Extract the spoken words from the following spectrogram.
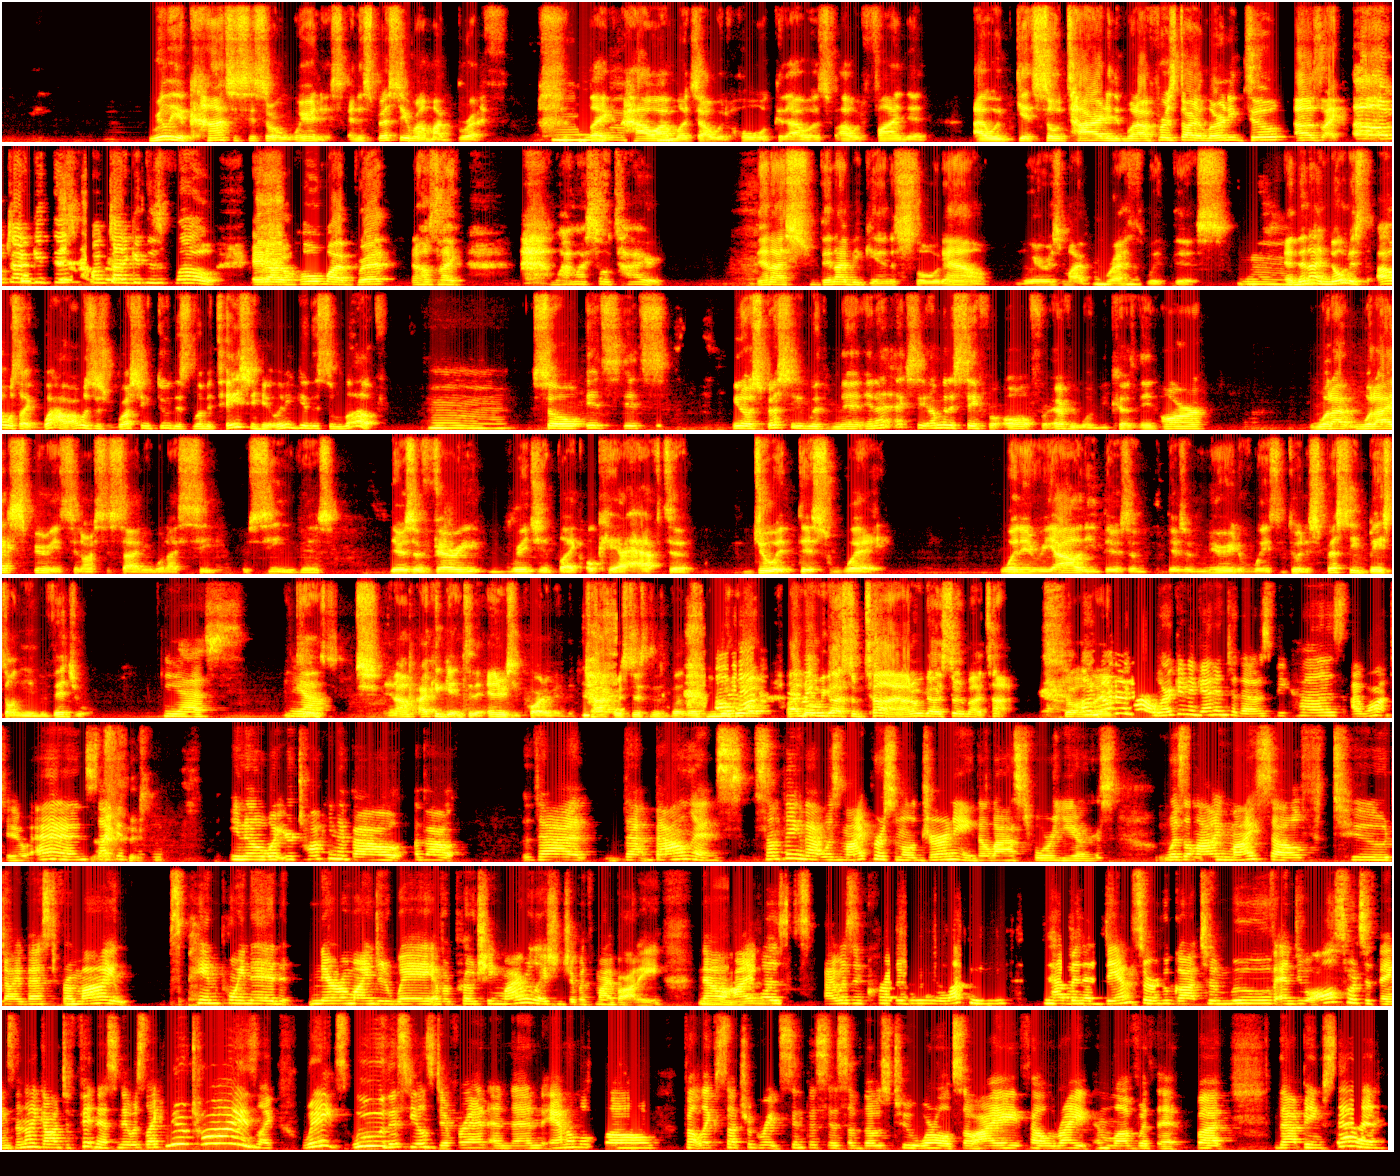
really a consciousness or awareness, and especially around my breath. Mm-hmm. like how I much I would hold. Cause I was I would find that I would get so tired. And when I first started learning too, I was like, oh, I'm trying to get this, I'm trying to get this flow. And I hold my breath and I was like, why am I so tired? Then I then I began to slow down. Where is my breath mm-hmm. with this? Mm. And then I noticed I was like, wow, I was just rushing through this limitation here. Let me give this some love. Mm. So it's it's you know, especially with men, and I actually I'm gonna say for all for everyone because in our what I what I experience in our society, what I see, perceive is there's a very rigid like, okay, I have to do it this way. When in reality there's a there's a myriad of ways to do it, especially based on the individual. Yes. Because yeah and I'm, i can get into the energy part of it, the chakra systems, but like you oh, know oh, what? I know we got some time. I know we got a certain amount of time. So I'm oh like, no, no, no! We're gonna get into those because I want to. And second, you know what you're talking about about that that balance. Something that was my personal journey the last four years was mm. allowing myself to divest from my pinpointed narrow-minded way of approaching my relationship with my body. Now mm. i was i was incredibly lucky to have been a dancer who got to move and do all sorts of things. Then i got into fitness and it was like new toys! Like weights ooh this feels different. And then animal flow felt like such a great synthesis of those two worlds. So i fell right in love with it. But that being said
